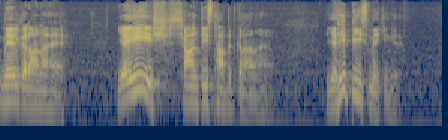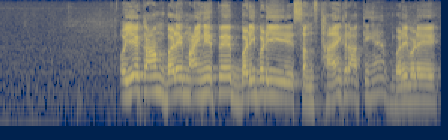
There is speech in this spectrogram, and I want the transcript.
मेल कराना है। यही शांति स्थापित कराना है। यही पीस मेकिंग है। और यह काम बड़े मायने पे बड़ी बड़ी संस्थाएँ कराती हैं बड़े बड़े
